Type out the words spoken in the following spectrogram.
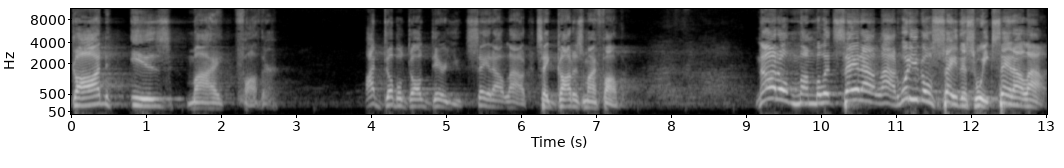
God is my Father. I double dog dare you. Say it out loud. Say, God is my Father. No, don't mumble it. Say it out loud. What are you going to say this week? Say it out loud.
